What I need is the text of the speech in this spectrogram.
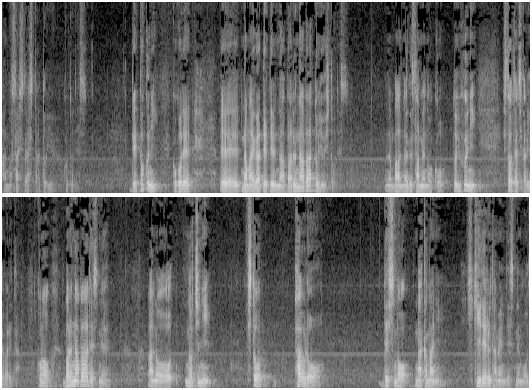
あの差し出したということです。で特にここで、えー、名前が出ているのはバルナバという人です。まあ慰めの子というふうに人たちから呼ばれた。このバルナバはですねあの後に使徒パウロを弟子の仲間に引き入れるためにですねもう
